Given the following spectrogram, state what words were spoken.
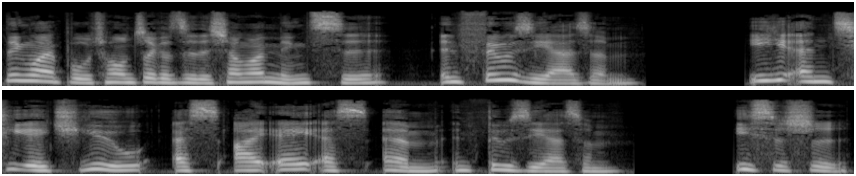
另外补充这个字的相关名词 enthusiasm，e n t h u s i a s m，enthusiasm，意思是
